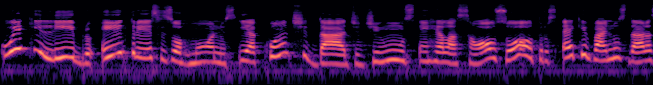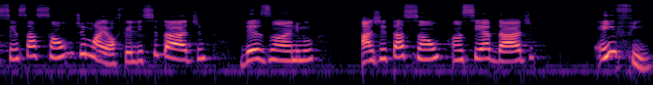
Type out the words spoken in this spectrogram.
O equilíbrio entre esses hormônios e a quantidade de uns em relação aos outros é que vai nos dar a sensação de maior felicidade, desânimo, agitação, ansiedade, enfim.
